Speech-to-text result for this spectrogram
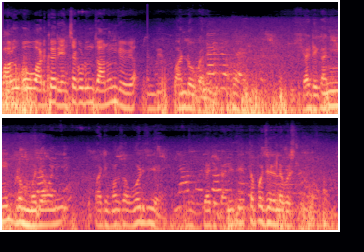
बाळूभाऊ वाडकर यांच्याकडून जाणून घेऊया. मंदिर पांडवकालीन. या ठिकाणी ब्रह्मदेवानी पाठीमागचा वड जी आहे त्या ठिकाणी ते तपचर्याला बसले.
